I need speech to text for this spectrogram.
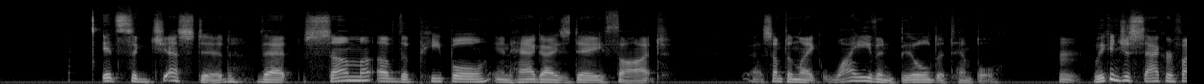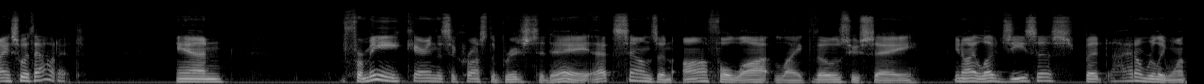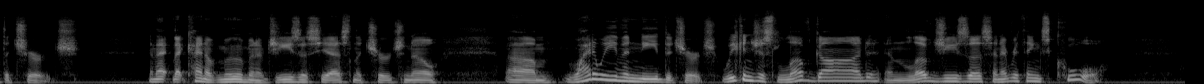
it suggested that some of the people in Haggai's day thought uh, something like, why even build a temple? Hmm. We can just sacrifice without it. And for me, carrying this across the bridge today, that sounds an awful lot like those who say, you know, I love Jesus, but I don't really want the church. And that, that kind of movement of Jesus, yes, and the church, no. Um, why do we even need the church? We can just love God and love Jesus, and everything's cool.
